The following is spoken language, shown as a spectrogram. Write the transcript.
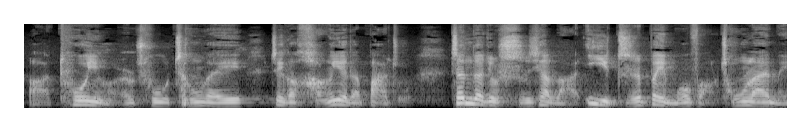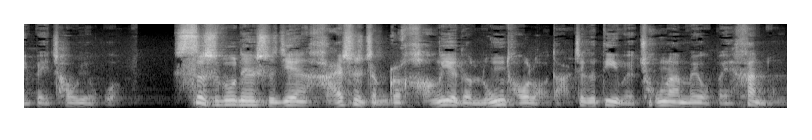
啊脱颖而出，成为这个行业的霸主，真的就实现了一直被模仿，从来没被超越过。四十多年时间，还是整个行业的龙头老大，这个地位从来没有被撼动过。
